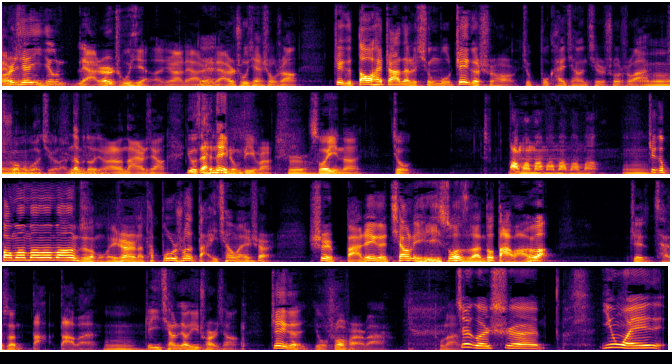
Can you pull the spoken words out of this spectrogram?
而且已经俩人出血了，你知道，俩人俩人出现受伤。这个刀还扎在了胸部，这个时候就不开枪，其实说实话嗯说不过去了。那么多警察都拿着枪，又在那种地方，是，所以呢，就梆梆梆梆梆梆梆，嗯，这个梆梆梆梆梆是怎么回事呢？他不是说打一枪完事儿，是把这个枪里一梭子弹都打完了，这才算打打完。嗯，这一枪叫一串枪，这个有说法吧？图兰，这个是因为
